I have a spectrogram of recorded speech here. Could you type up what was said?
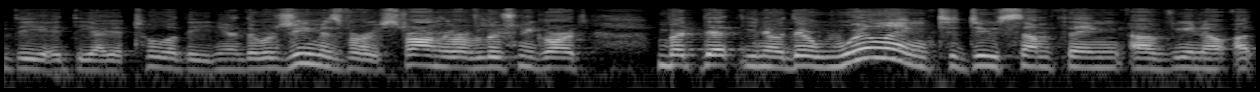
the, the Ayatollah, the you know the regime is very strong, the Revolutionary Guards, but that you know they're willing to do something of you know a,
